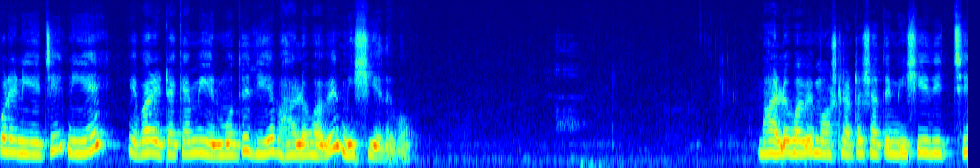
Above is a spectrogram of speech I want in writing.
করে নিয়েছি, নিয়ে এবার এটাকে আমি এর মধ্যে দিয়ে ভালোভাবে মিশিয়ে দেব। ভালোভাবে মশলাটার সাথে মিশিয়ে দিচ্ছি।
